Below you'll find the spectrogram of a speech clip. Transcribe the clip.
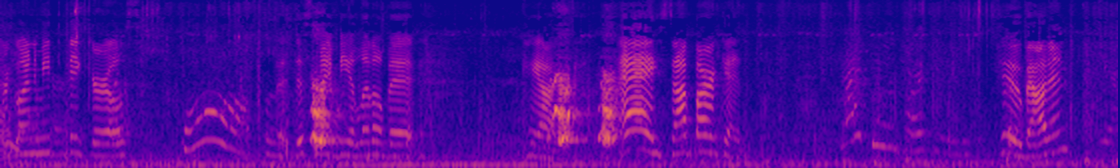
we're going to meet the big girls, but this might be a little bit chaotic. Hey, stop barking. That's who's barking. Who, Bowden? Yeah.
